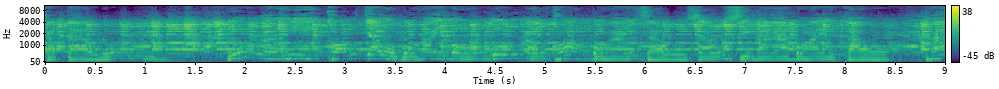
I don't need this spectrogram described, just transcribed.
ข้าตาลงลงเอาหีของเจ้าบ่ให้มองลงเอาข้องบ่ให้เสาเสาสิมาบ่ให้เก่าพา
